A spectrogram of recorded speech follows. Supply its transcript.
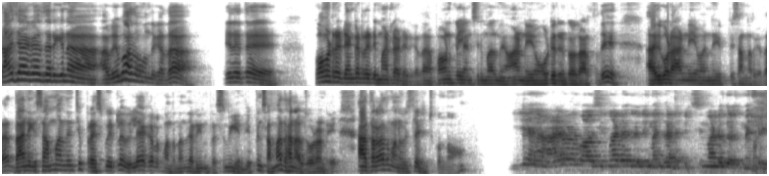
తాజాగా జరిగిన ఆ వివాదం ఉంది కదా? ఏదైతే కోమటిరెడ్డి వెంకటరెడ్డి మాట్లాడాడు కదా? పవన్ కళ్యాణ్ సినిమాలు మేము ఆడనీయం ఒకటి రెండు రోజులు ఆడుతుంది అది కూడా ఆడనీయం అని చెప్పేసి అన్నారు కదా? దానికి సంబంధించి ప్రెస్ మీట్లో విలేకరులు కొంతమంది అడిగిన ప్రశ్నకి ఏం చెప్పిన సమాధానాలు చూడండి. ఆ తర్వాత మనం విశ్లేషించుకుందాం. సినిమాటోగ్రఫీ మంత్రి అంటే సినిమాటోగ్రఫీ మంత్రి.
